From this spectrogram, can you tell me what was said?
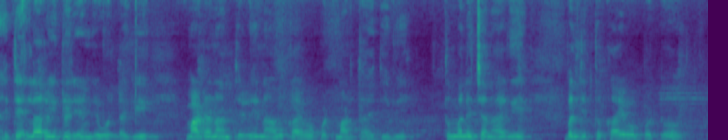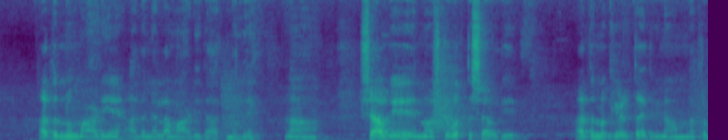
ಆಯಿತು, ಎಲ್ಲರೂ ಇದ್ದೀರಿ ಹಂಗೆ ಒಟ್ಟಾಗಿ ಮಾಡೋಣ ಅಂಥೇಳಿ ನಾವು ಕಾಯಿ ಒಬ್ಬಟ್ಟು ಮಾಡ್ತಾಯಿದ್ದೀವಿ ತುಂಬಾ ಚೆನ್ನಾಗಿ ಬಂದಿತ್ತು ಕಾಯಿ ಒಬ್ಬಟ್ಟು. ಅದನ್ನು ಮಾಡಿ, ಅದನ್ನೆಲ್ಲ ಮಾಡಿದಾದಮೇಲೆ ಶಾವಿಗೆನೂ ಅಷ್ಟೇ, ಒತ್ತು ಶಾವಿಗೆ ಅದನ್ನು ಕೇಳ್ತಾ ಇದ್ವಿ, ನಮ್ಮ ಅಮ್ಮನ ಹತ್ರ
